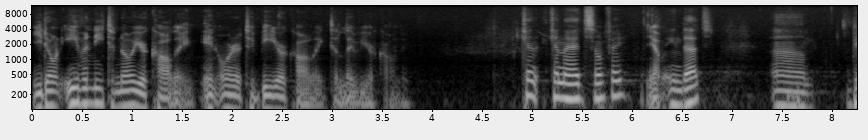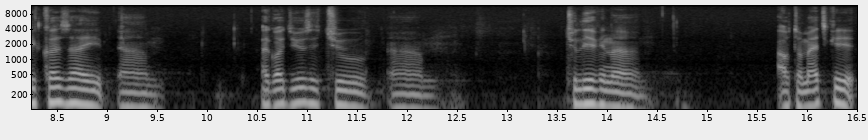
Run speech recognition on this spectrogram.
You don't even need to know your calling in order to be your calling, to live your calling. Can can I add something? In that, um, because I um, I got used to um, to live in a automatic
